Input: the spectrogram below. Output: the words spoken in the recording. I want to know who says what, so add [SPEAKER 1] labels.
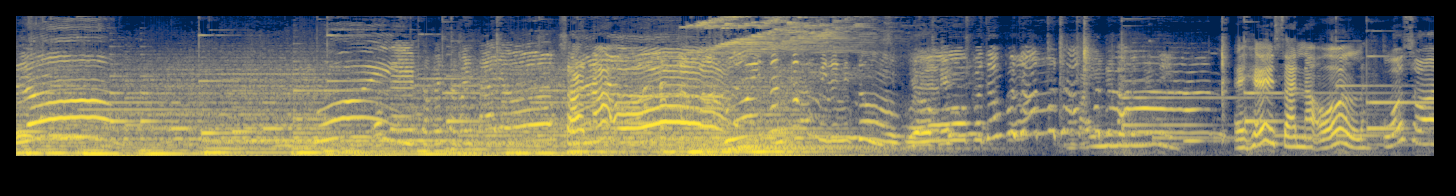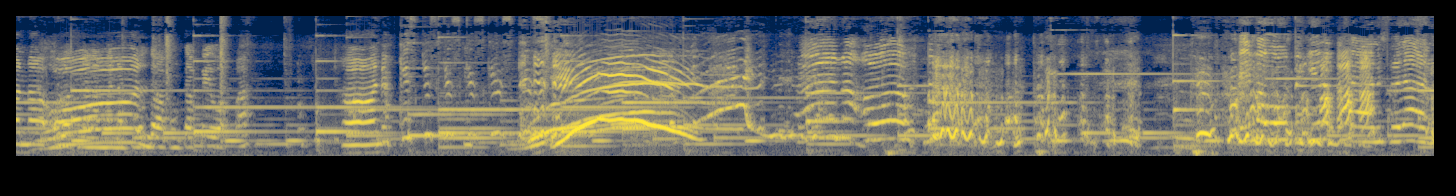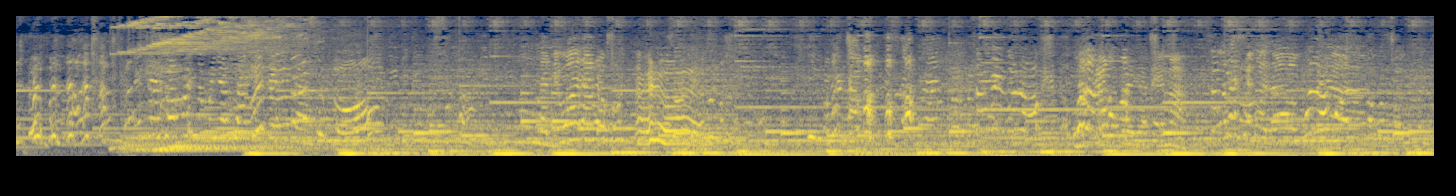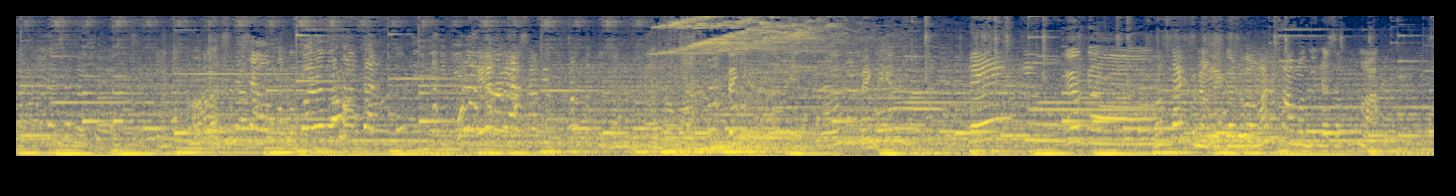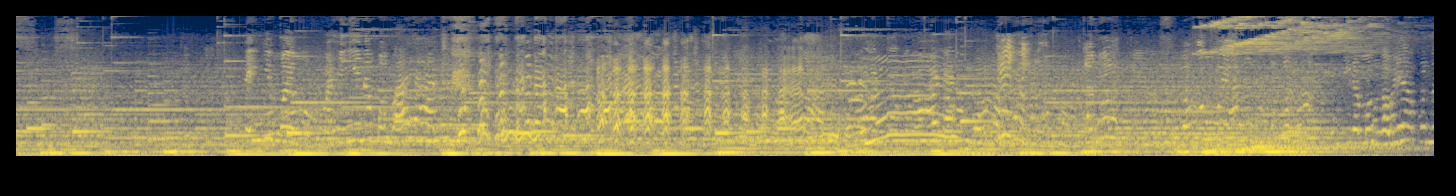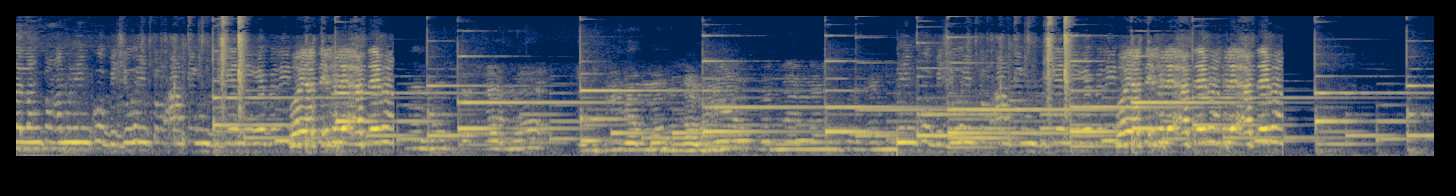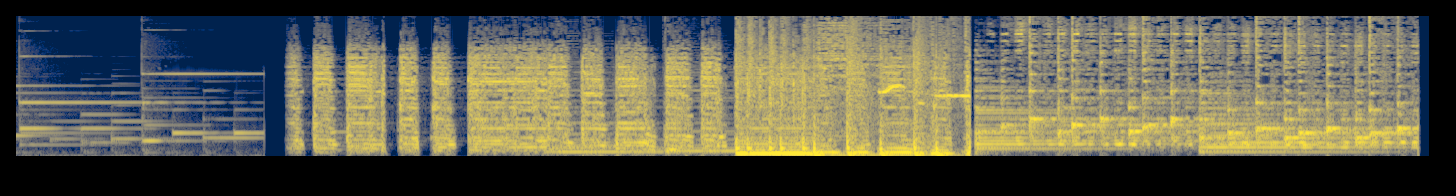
[SPEAKER 1] Hello! Uy!
[SPEAKER 2] Okay, sabay-sabay tayo.
[SPEAKER 1] Sana all! Uy, saan ka bumili nito?
[SPEAKER 3] Yo, padaan, padaan. Yun eh.
[SPEAKER 1] Ehe, sana all.
[SPEAKER 4] Oh, sana
[SPEAKER 3] na naman ako
[SPEAKER 4] all.
[SPEAKER 3] daw kung tapewa pa.
[SPEAKER 4] Hanip, kiss, kiss, kiss, kiss, kiss.
[SPEAKER 3] Regaluhan nga, namamagod na sa punga.
[SPEAKER 2] Thank you po. Mahingi ng pambayad. Hindi naman kami.
[SPEAKER 4] Kaya ko na lang tong anuhin ko, videohin tong aking bigay ni Evelyn.
[SPEAKER 3] Hoy, ate Bele, ate
[SPEAKER 4] Evelyn.
[SPEAKER 3] Hoy, ate Bele, ate Bele, ate Ema.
